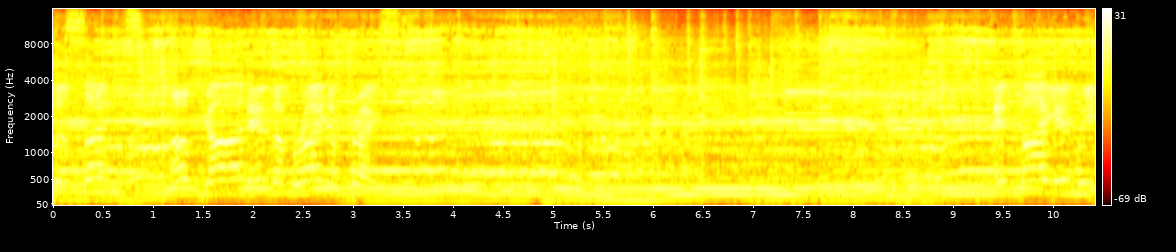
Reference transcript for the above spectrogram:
the sons of God and the bride of Christ. And by it we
